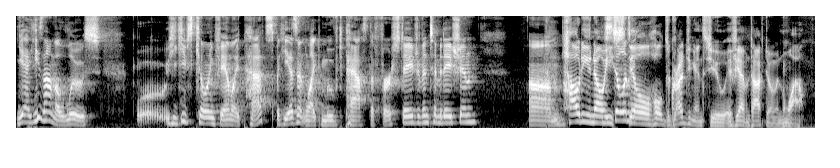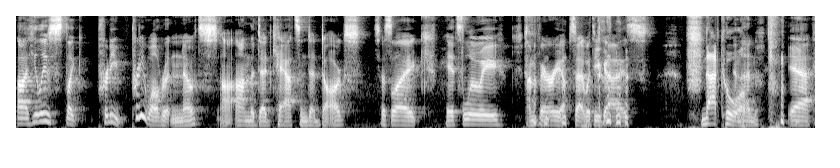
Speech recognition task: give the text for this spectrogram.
Yeah, he's on the loose. He keeps killing family pets, but he hasn't like moved past the first stage of intimidation. How do you know he still still, the- holds a grudge against you if you haven't talked to him in a while? Uh, he leaves like pretty pretty well written notes uh, on the dead cats and dead dogs. Says like, "It's Louis. I'm very upset with you guys." Not cool. And yeah,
